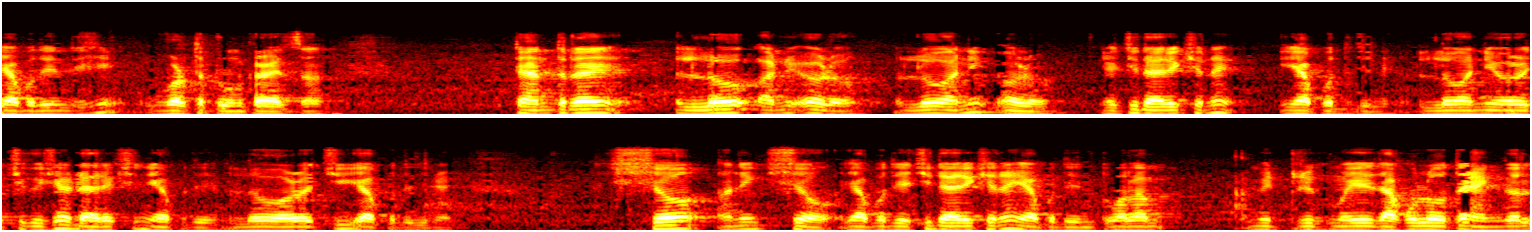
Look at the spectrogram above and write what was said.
या पद्धतीने त्याची वरतं टोन करायचं त्यानंतर आहे ल आणि अळ ल आणि अळ याची डायरेक्शन आहे या पद्धतीने. ल आणि अळची कशी आहे? डायरेक्शन या पद्धतीने. ल अळची या पद्धतीने. श आणि क्ष या पद्धती याची डायरेक्शन आहे या पद्धतीने. तुम्हाला आम्ही ट्रिकमध्ये दाखवलं होतं अँगल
